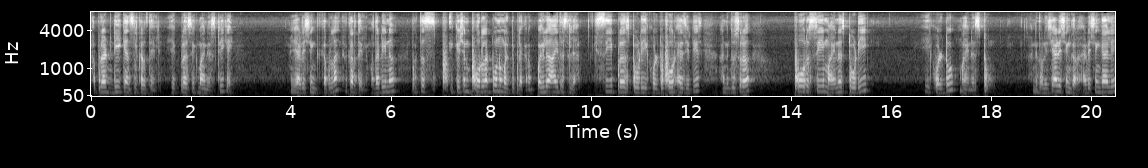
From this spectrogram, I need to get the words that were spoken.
आपल्याला डी कॅन्सल करता येईल. एक प्लस एक मायनस ठीक आहे? म्हणजे ॲडिशन आपल्याला तिथं करता येईल. आता डीनं फक्त इक्वेशन फोरला टूनं मल्टिप्लाय करा. पहिलं आहे तसल्या. C plus two D equal to four as it is आणि दुसरं four C minus two D equal to minus two आणि दोन्हीची ॲडिशन करा. ॲडिशन काय आली?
